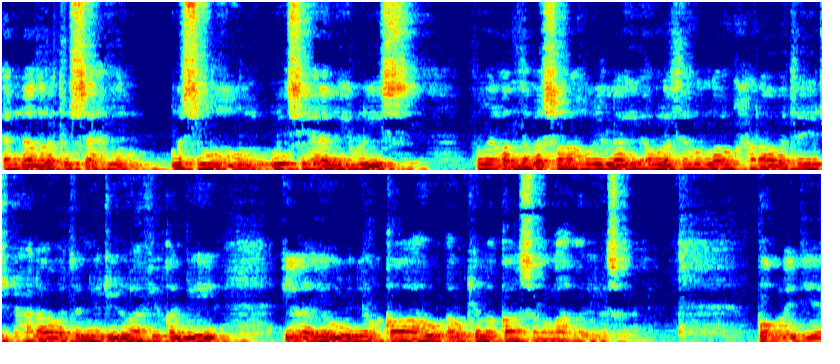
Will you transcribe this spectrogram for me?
en nadratu sahmun masmumun min sihami iblis فمن غض بصره لله أورثه الله حلاوة يج- حلاوة يجدها في قلبه ila jumin jelqahu, aw kama qala Allahu alaihi wa sallam. Pogled je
